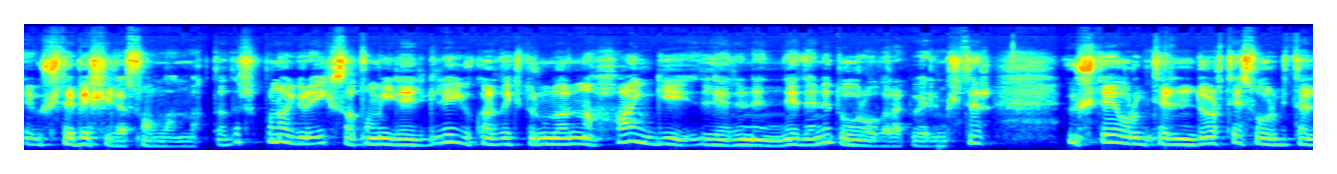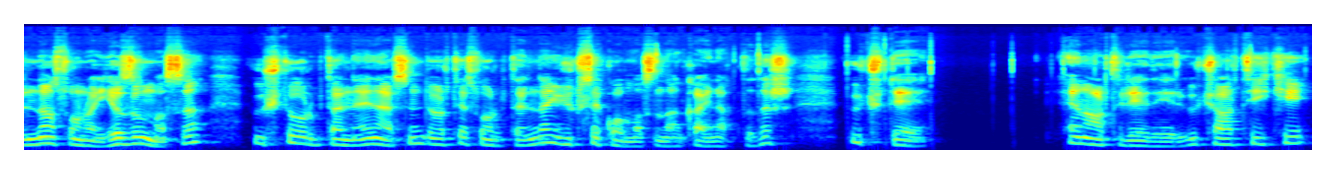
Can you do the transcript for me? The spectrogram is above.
3'te 5 ile sonlanmaktadır. Buna göre X atomu ile ilgili yukarıdaki durumların hangilerinin nedeni doğru olarak verilmiştir? 3D orbitalinin 4s orbitalinden sonra yazılması, 3D orbitalinin enerjisinin 4s orbitalinden yüksek olmasından kaynaklıdır. 3D n artı L değeri 3 artı 2,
